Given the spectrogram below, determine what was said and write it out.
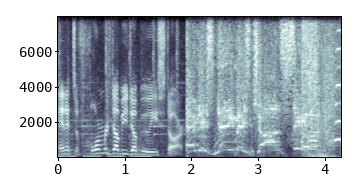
and it's a former WWE star. And his name is John Cena!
